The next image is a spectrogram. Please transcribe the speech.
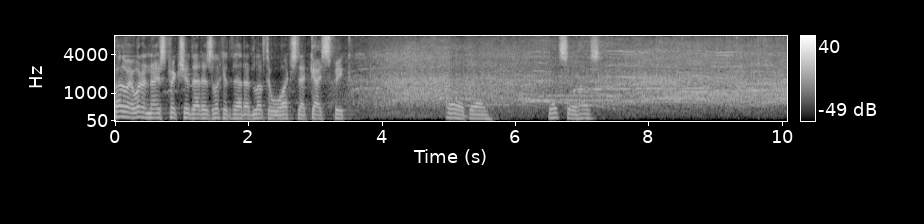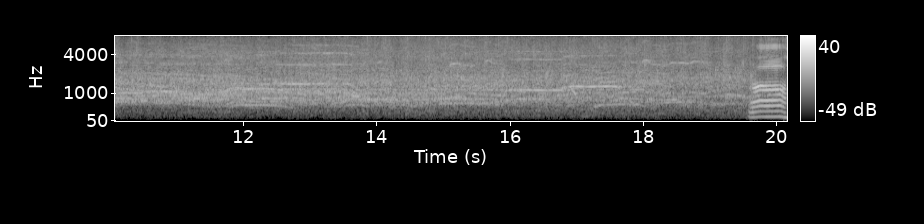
By the way, what a nice picture that is. Look at that. I'd love to watch that guy speak. Oh, boy. That's so nice. Uh,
